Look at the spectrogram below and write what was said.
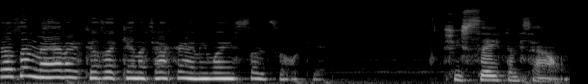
doesn't matter because I can attack her anyway, so it's all good. She's safe and sound.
